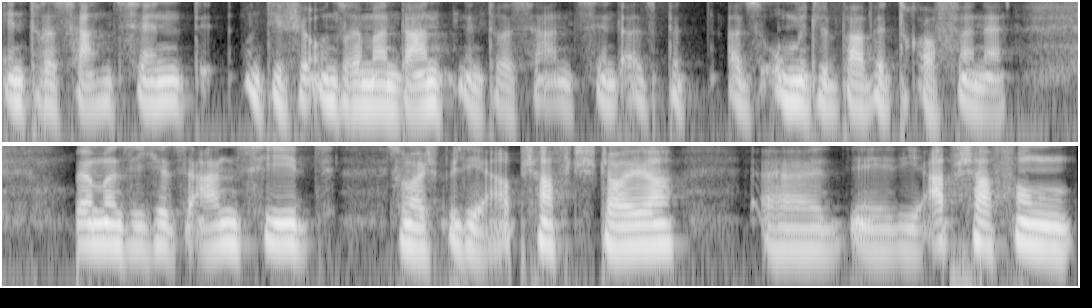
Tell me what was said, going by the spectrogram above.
interessant sind und die für unsere Mandanten interessant sind als, als unmittelbar Betroffene. Wenn man sich jetzt ansieht, zum Beispiel die Erbschaftssteuer, äh, die, die, Abschaffung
